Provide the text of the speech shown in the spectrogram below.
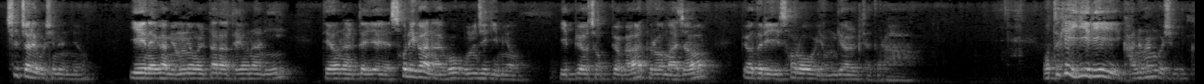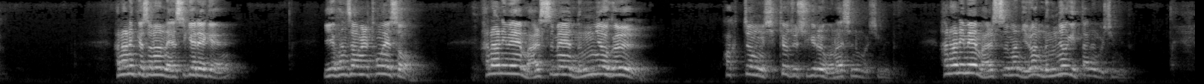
7절에 보시면요. 이에 내가 명령을 따라 대언하니 대언할 때에 소리가 나고 움직이며 이 뼈 저 뼈가 들어맞아 뼈들이 서로 연결되더라. 어떻게 이 일이 가능한 것입니까? 하나님께서는 에스겔에게 이 환상을 통해서 하나님의 말씀의 능력을 확정시켜 주시기를 원하시는 것입니다. 하나님의 말씀은 이런 능력이 있다는 것입니다.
